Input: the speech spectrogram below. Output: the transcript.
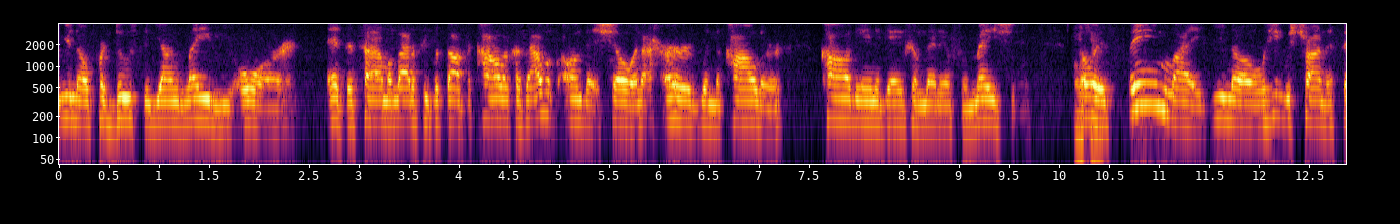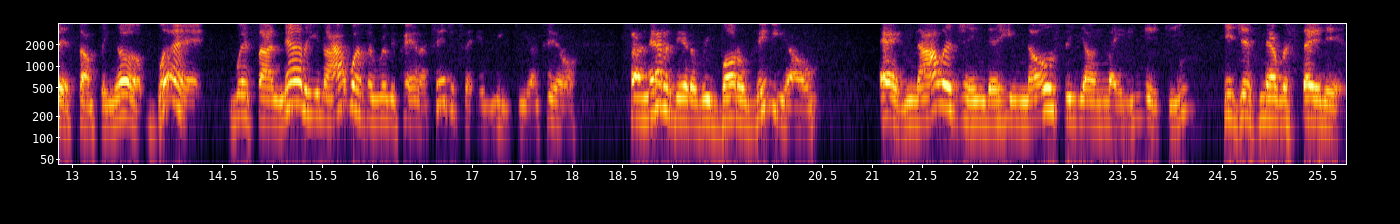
you know, produce the young lady, or at the time, a lot of people thought the caller, because I was on that show and I heard when the caller called in and gave him that information. So Okay. it seemed like, you know, he was trying to set something up. But with Saneter, you know, I wasn't really paying attention to Iniki until Saneter did a rebuttal video acknowledging that he knows the young lady, Nikki. He just never stated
